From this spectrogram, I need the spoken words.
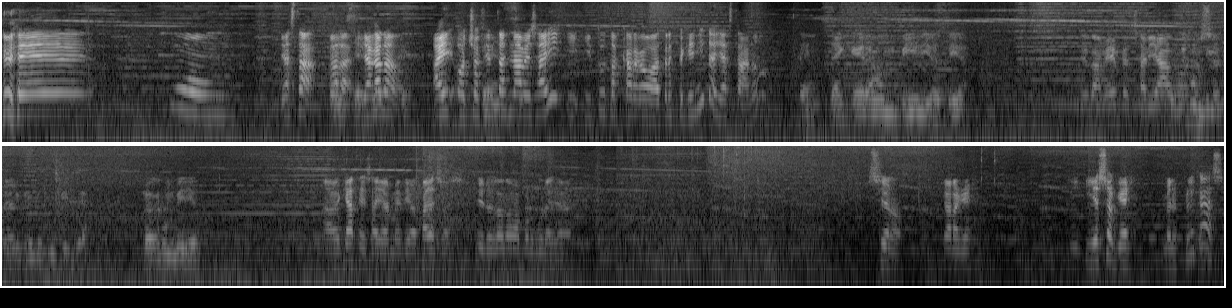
ya está, Hala, ya ha ganado. Hay 800 naves ahí y, tú te has cargado a tres pequeñitas y ya está, ¿no? Pensé que era un vídeo, tío. Yo también pensaría algo, no sé, tío. Creo que es un vídeo. Creo que es un vídeo. A ver, ¿qué haces ahí al medio? Para esos. Y nos dando por culo ya. ¿Sí o no? ¿Y ahora qué? ¿Y, eso qué? ¿Me lo explicas?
